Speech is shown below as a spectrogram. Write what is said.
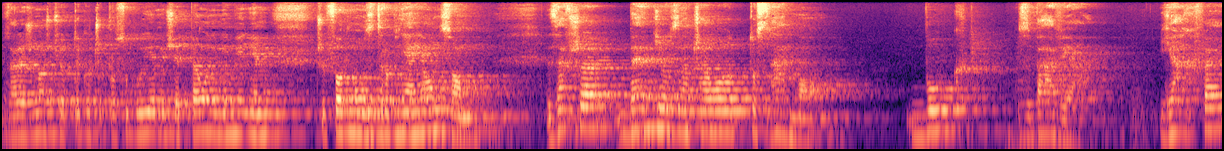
w zależności od tego, czy posługujemy się pełnym imieniem, czy formą zdrobniającą, zawsze będzie oznaczało to samo. Bóg zbawia. Jahwe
